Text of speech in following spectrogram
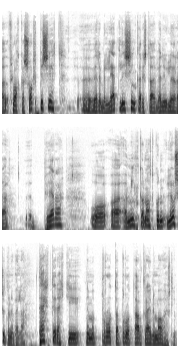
að flokka sorpi sitt, uh, vera með ledlýsingar í stað venjulegra uh, pera og að minga notkun ljósitunum vela. Þetta er ekki nema brota brota af grænum áherslum.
